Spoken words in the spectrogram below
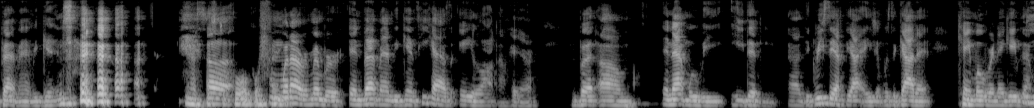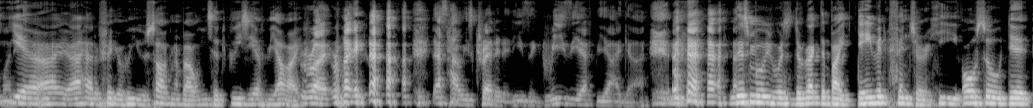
Batman Begins. That's just Uh, From thing. what I remember, in Batman Begins, he has a lot of hair, but um, in that movie, he didn't. Uh, the greasy FBI agent was the guy that came over and they gave that money. yeah, I, I had to figure who you was talking about when you said greasy FBI. Right, right. That's how he's credited. He's a greasy FBI guy. This movie was directed by David Fincher. He also did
